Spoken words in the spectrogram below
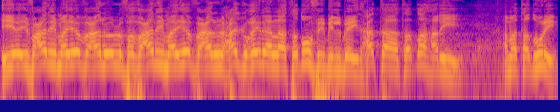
Iyo fafcali maa yafcalu lxaaju hayra an laa taduufii bilbeyt xataa tatahari ama tadhuri.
